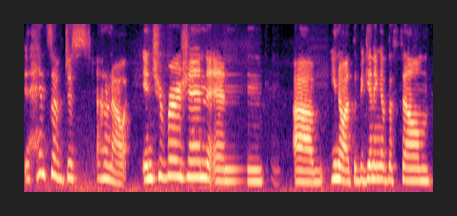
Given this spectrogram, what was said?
hints of just i don't know introversion and um, you know at the beginning of the film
